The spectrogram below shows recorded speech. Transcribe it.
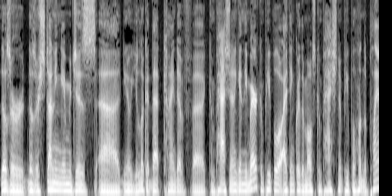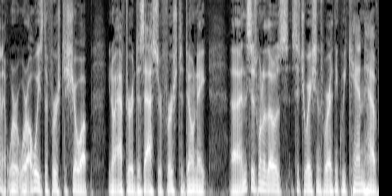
those are those are stunning images. Uh, you know, you look at that kind of uh, compassion. And again, the American people, I think, are the most compassionate people on the planet. We're we're always the first to show up. You know, after a disaster, first to donate. Uh, and this is one of those situations where I think we can have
